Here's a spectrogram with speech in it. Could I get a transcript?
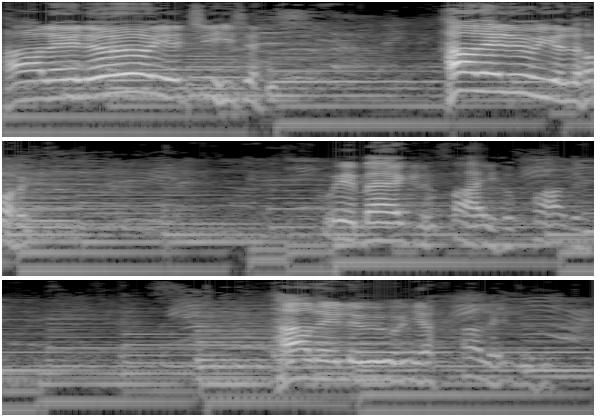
Hallelujah, Jesus. Hallelujah, Lord. We magnify you, Father. Hallelujah, hallelujah.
